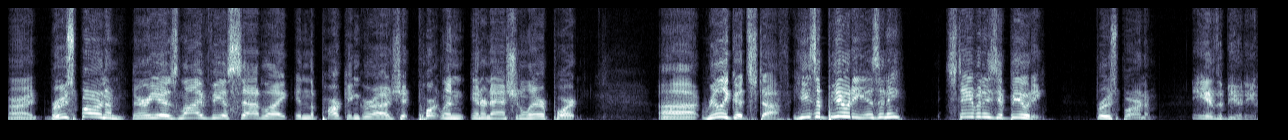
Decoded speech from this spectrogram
All right. Bruce Barnum, there he is, live via satellite in the parking garage at Portland International Airport. Uh, really good stuff. He's a beauty, isn't he? Steven is a beauty. Bruce Barnum. He is a beauty.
